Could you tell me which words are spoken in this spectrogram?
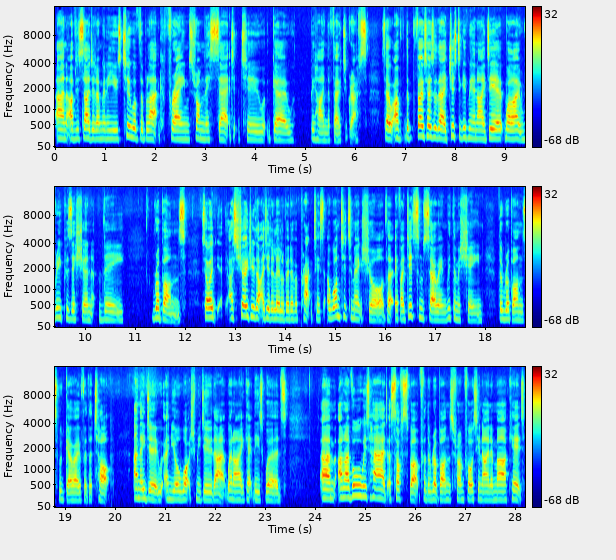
And I've decided I'm going to use two of the black frames from this set to go behind the photographs. So I've, the photos are there just to give me an idea while I reposition the rub-ons. So I, I, showed you that I did a little bit of a practice. I wanted to make sure that if I did some sewing with the machine, the rub-ons would go over the top. And they do, and you'll watch me do that when I get these words. Um, and I've always had a soft spot for the rub-ons from 49 & Market.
